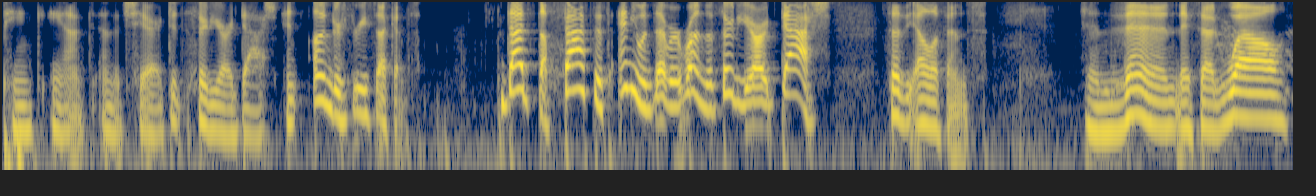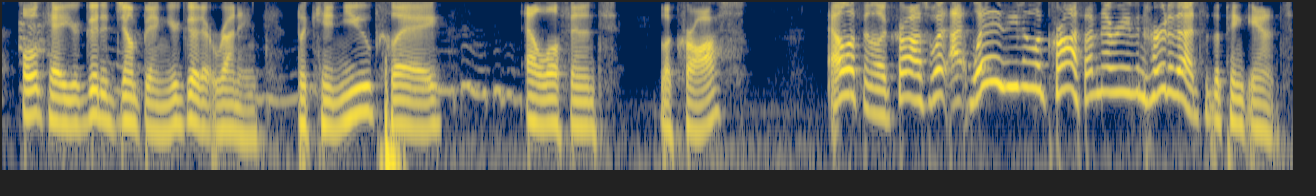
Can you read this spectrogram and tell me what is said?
pink ant and the chair did the 30 yard dash in under three seconds. That's the fastest anyone's ever run the 30 yard dash, said the elephants. And then they said, Well, okay, you're good at jumping, you're good at running, but can you play elephant lacrosse? Elephant lacrosse? What? I, what is even lacrosse? I've never even heard of that, said the pink ant,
